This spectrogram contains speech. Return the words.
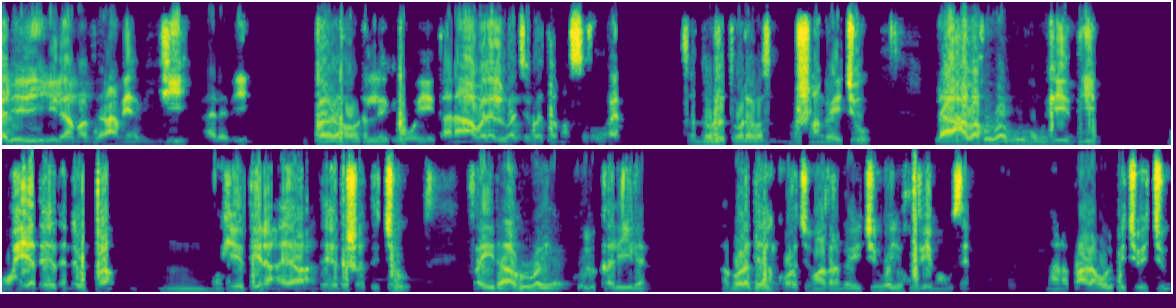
അലി ഇല മത്അമി അബിഹി. അലവി ഉപ്പയുടെ ഹോട്ടലിലേക്ക് പോയി. തനാവലൽ വജബത്ത് മസ്റൂറൻ സന്തോഷത്തോടെ ഭക്ഷണം കഴിച്ചു. ലാഹലഹു അബൂഹു മുഹിയുദ്ദീൻ മൊഹി അദ്ദേഹത്തിന്റെ ഉപ്പ മുഹിയുദ്ദീൻ അയ അദ്ദേഹത്തെ ശ്രദ്ധിച്ചു. ഫൈദാഹു കുലു കലീലൻ അപ്പോൾ അദ്ദേഹം കുറച്ചു മാത്രം കഴിച്ചു. വയുഹ്ഫി മൗസൻ എന്നാണ് പഴം ഒളിപ്പിച്ചു വെച്ചു.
